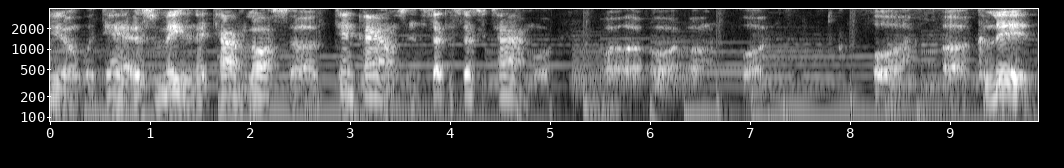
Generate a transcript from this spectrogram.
you know, well, damn, it's amazing that Tom lost uh, 10 pounds in such and such a time, or or or or or, or uh, Khalid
